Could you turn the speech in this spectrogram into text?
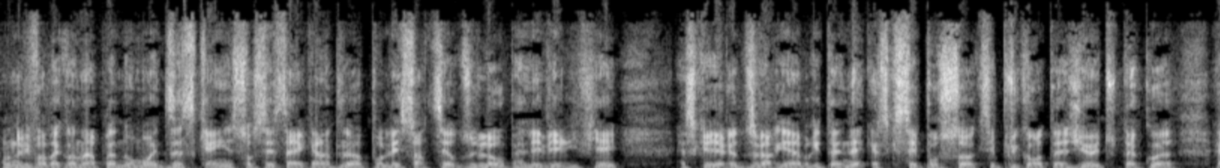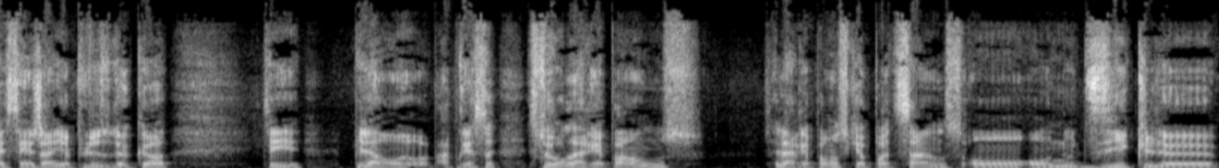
À mon avis, il faudrait qu'on en prenne au moins 10, 15 sur ces 50-là pour les sortir du lot et aller vérifier est-ce qu'il y aurait du variant britannique? Est-ce que c'est pour ça que c'est plus contagieux? Et tout à coup, à Saint-Jean, il y a plus de cas? Puis là, après ça, c'est toujours la réponse, c'est la réponse qui a pas de sens. On, on nous dit que le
